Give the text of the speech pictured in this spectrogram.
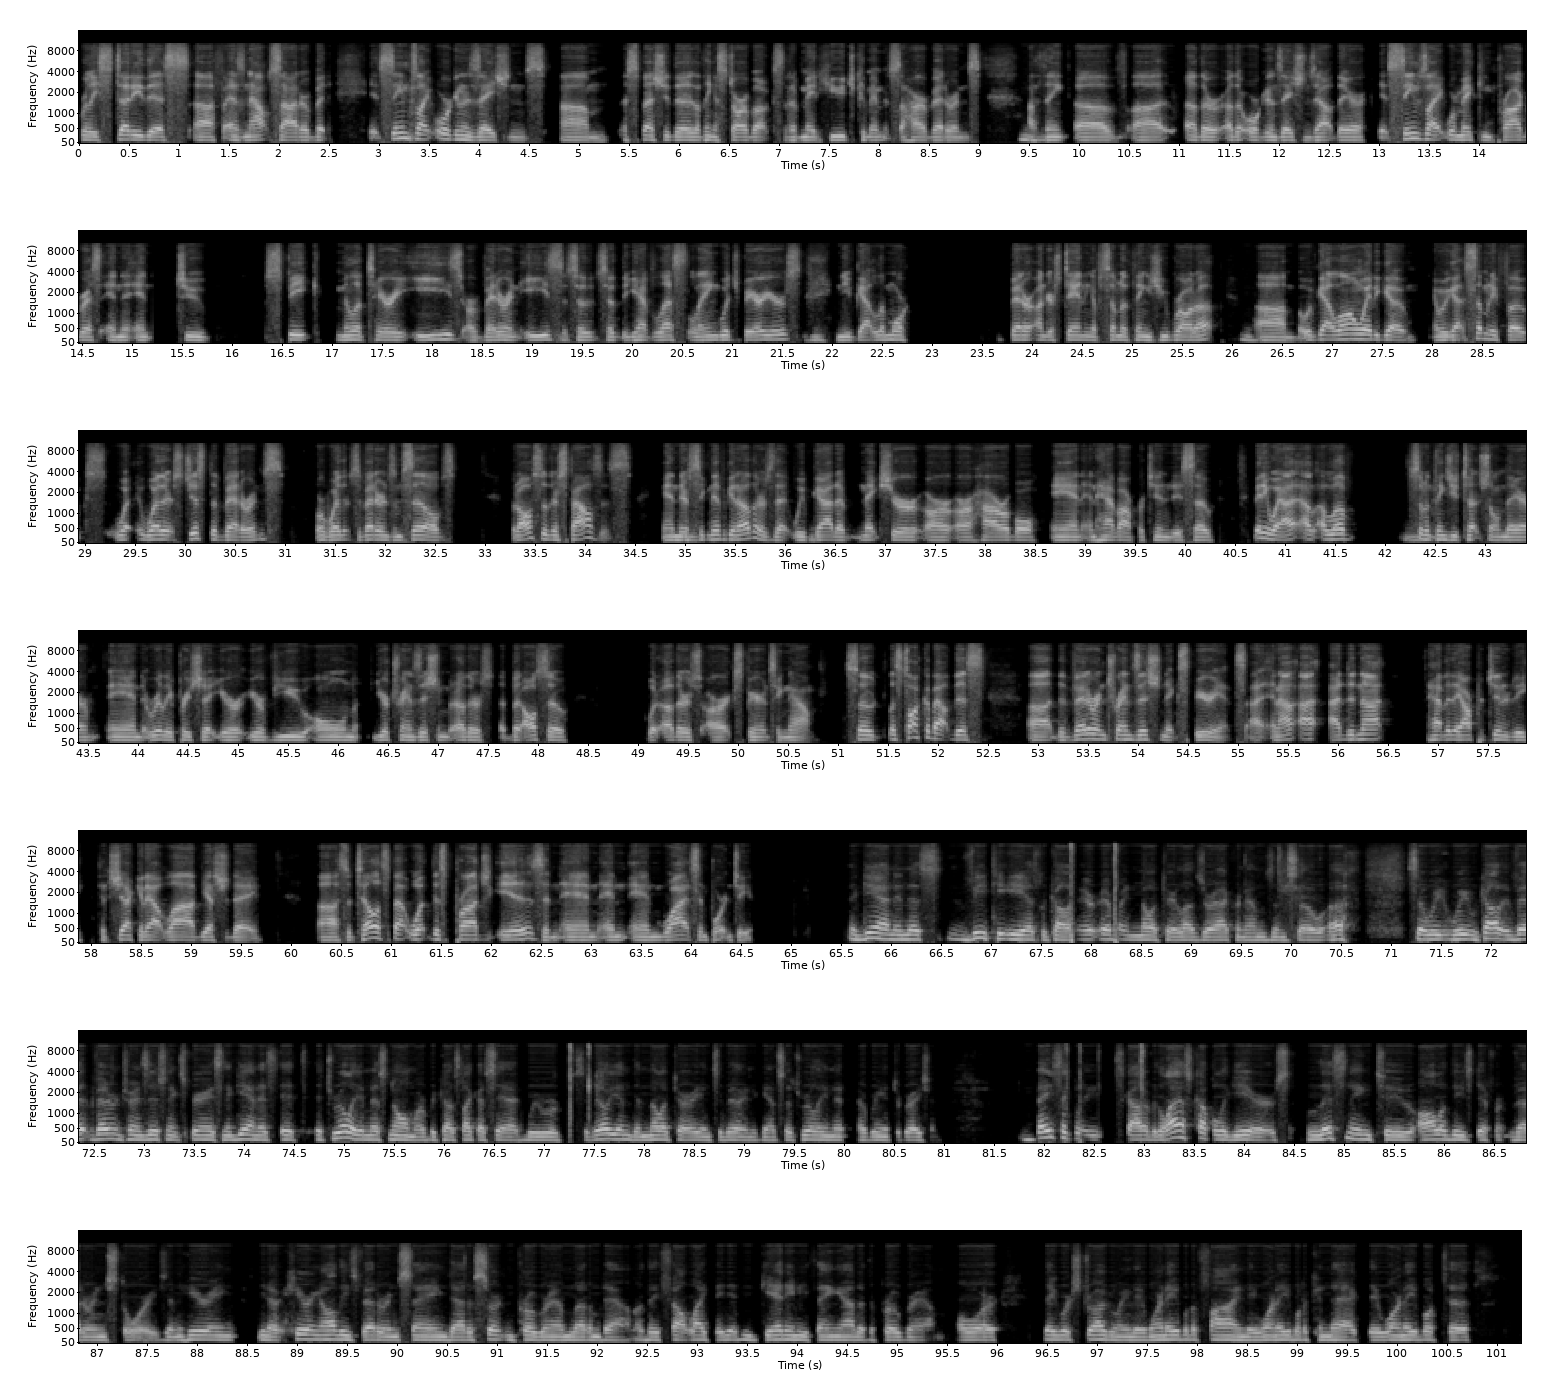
really study this uh, as an outsider, but it seems like organizations, um, especially those, I think of Starbucks that have made huge commitments to hire veterans. Mm-hmm. I think of uh, other other organizations out there. It seems like we're making progress in, in to speak military ease or veteran ease so so that you have less language barriers mm-hmm. and you've got a little more better understanding of some of the things you brought up Mm-hmm. Um, but we've got a long way to go. And we've got so many folks, wh- whether it's just the veterans or whether it's the veterans themselves, but also their spouses and their mm-hmm. significant others that we've got to make sure are, are hireable and, and have opportunities. So anyway, I, I love some of the things you touched on there and really appreciate your, your view on your transition, but others, but also what others are experiencing now. So let's talk about this uh, the veteran transition experience. I, and I, I, I, did not have the opportunity to check it out live yesterday. Uh, so tell us about what this project is and, and, and, and why it's important to you again, in this VTE, as we call it, everybody in the military loves their acronyms, and so uh, so we, we call it vet, veteran transition experience. And again, it's it, it's really a misnomer because, like I said, we were civilian, then military, and civilian again. So it's really a reintegration basically, Scott, over the last couple of years, listening to all of these different veteran stories and hearing, you know, hearing all these veterans saying that a certain program let them down or they felt like they didn't get anything out of the program or they were struggling, they weren't able to find, they weren't able to connect, they weren't able to,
